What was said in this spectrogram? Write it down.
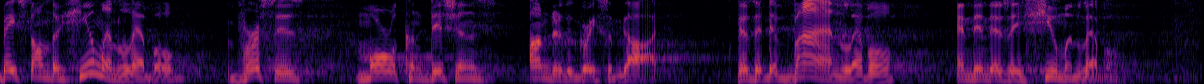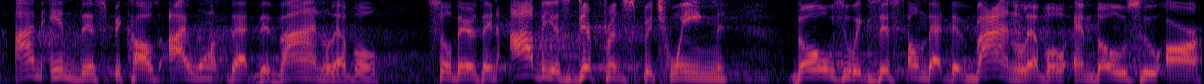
based on the human level versus moral conditions under the grace of God. There's a divine level and then there's a human level. I'm in this because I want that divine level so there's an obvious difference between those who exist on that divine level and those who are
